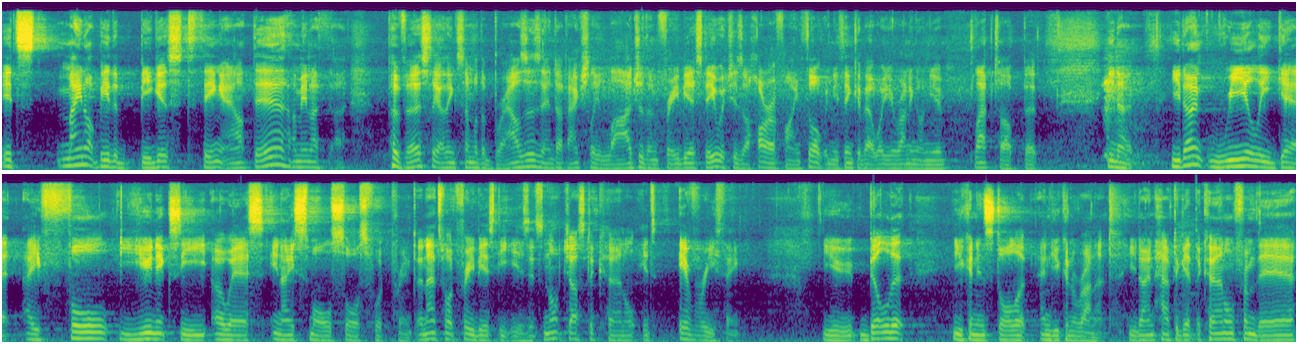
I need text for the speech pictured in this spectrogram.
It may not be the biggest thing out there. I mean, perversely, I think some of the browsers end up actually larger than FreeBSD, which is a horrifying thought when you think about what you're running on your laptop. But you know, you don't really get a full Unixy OS in a small source footprint. And that's what FreeBSD is. It's not just a kernel, it's everything. You build it, you can install it, and you can run it. You don't have to get the kernel from there,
